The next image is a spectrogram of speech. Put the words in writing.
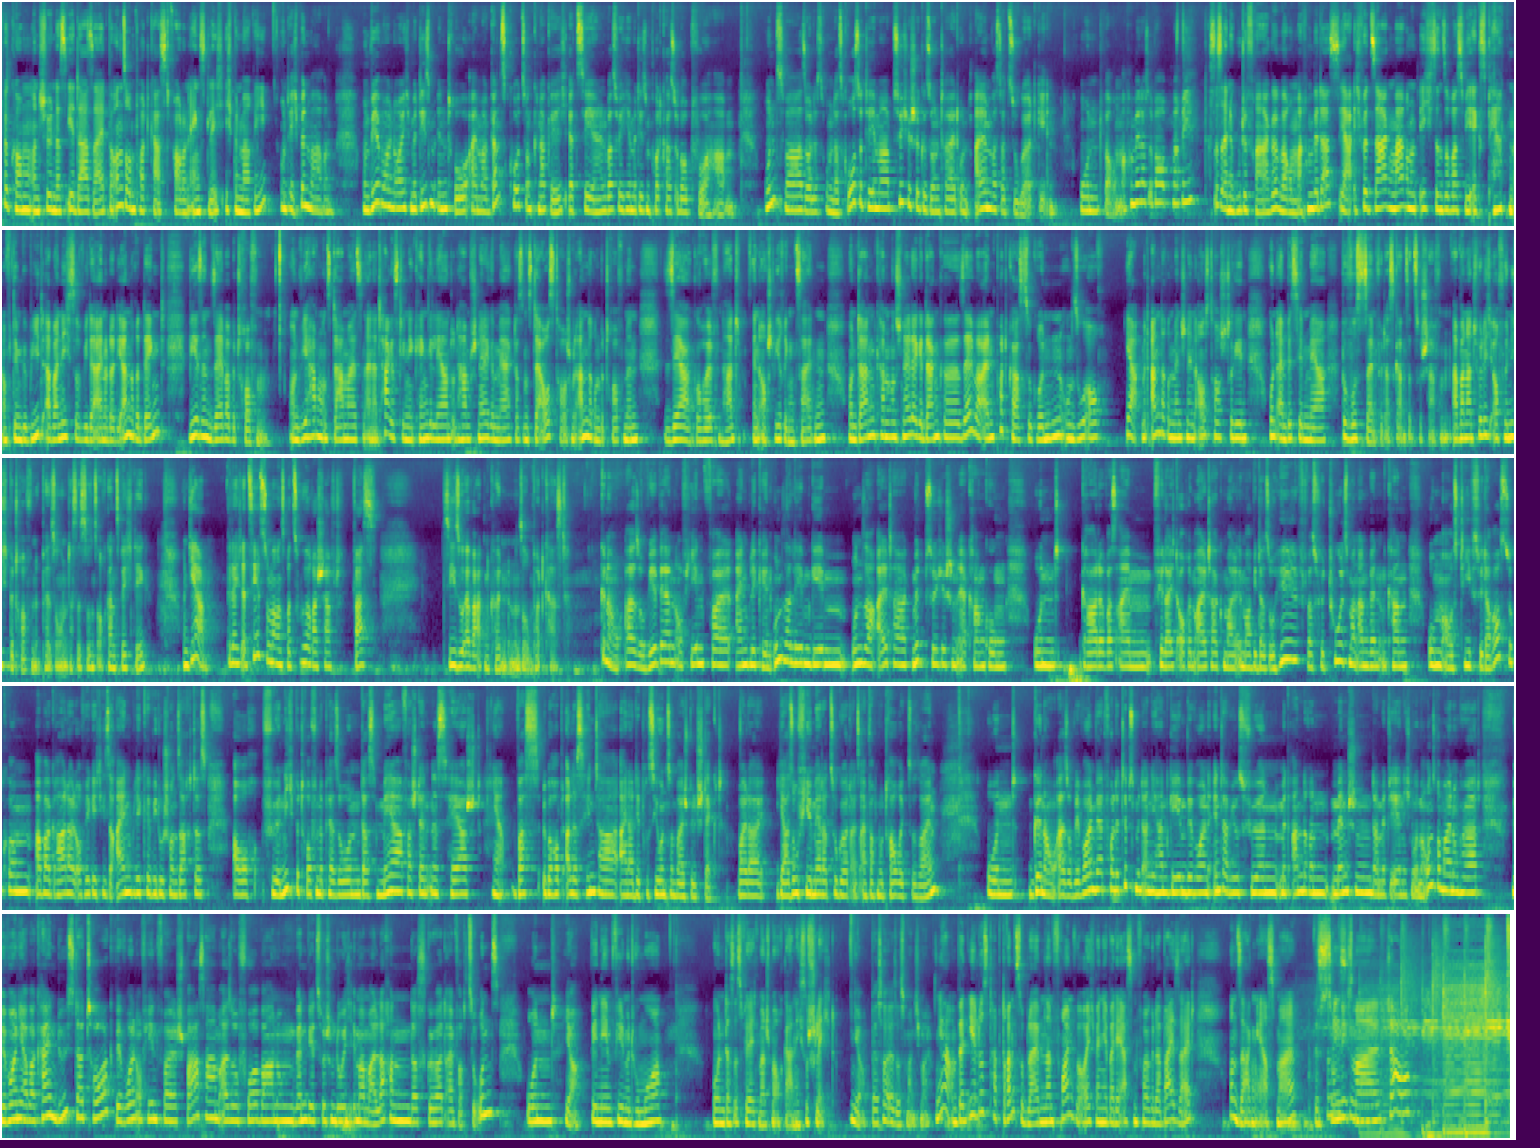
willkommen und schön, dass ihr da seid bei unserem Podcast Faul und Ängstlich. Ich bin Marie. Und ich bin Maren. Und wir wollen euch mit diesem Intro einmal ganz kurz und knackig erzählen, was wir hier mit diesem Podcast überhaupt vorhaben. Und zwar soll es um das große Thema psychische Gesundheit und allem, was dazugehört, gehen. Und warum machen wir das überhaupt, Marie? Das ist eine gute Frage. Warum machen wir das? Ja, ich würde sagen, Maren und ich sind sowas wie Experten auf dem Gebiet, aber nicht so, wie der eine oder die andere denkt. Wir sind selber betroffen. Und wir haben uns damals in einer Tagesklinik kennengelernt und haben schnell gemerkt, dass uns der Austausch mit anderen Betroffenen sehr geholfen hat, in auch schwierigen Zeiten. Und dann kam uns schnell der Gedanke, selber einen Podcast zu gründen, um so auch ja, mit anderen Menschen in Austausch zu gehen und ein bisschen mehr Bewusstsein für das Ganze zu schaffen. Aber natürlich auch für nicht betroffene Personen. Das ist uns auch ganz wichtig. Und ja, vielleicht erzählst du mal unserer Zuhörerschaft, was sie so erwarten können in unserem Podcast. Genau, also wir werden auf jeden Fall Einblicke in unser Leben geben, unser Alltag mit psychischen Erkrankungen und gerade was einem vielleicht auch im Alltag mal immer wieder so hilft, was für Tools man anwenden kann, um aus Tiefs wieder rauszukommen, aber gerade halt auch wirklich diese Einblicke, wie du schon sagtest, auch für nicht betroffene Personen, dass mehr Verständnis herrscht, ja. was überhaupt alles hinter einer Depression zum Beispiel steckt, weil da ja so viel mehr dazu gehört, als einfach nur traurig zu sein. Und genau, also wir wollen wertvolle Tipps mit an die Hand geben. Wir wollen Interviews führen mit anderen Menschen, damit ihr nicht nur immer unsere Meinung hört. Wir wollen hier aber keinen düster Talk. Wir wollen auf jeden Fall Spaß haben. Also Vorwarnung, wenn wir zwischendurch immer mal lachen, das gehört einfach zu uns. Und ja, wir nehmen viel mit Humor. Und das ist vielleicht manchmal auch gar nicht so schlecht. Ja, besser ist es manchmal. Ja, und wenn ihr Lust habt, dran zu bleiben, dann freuen wir euch, wenn ihr bei der ersten Folge dabei seid und sagen erstmal bis, bis zum nächsten Mal. Mal. Ciao! Bye.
